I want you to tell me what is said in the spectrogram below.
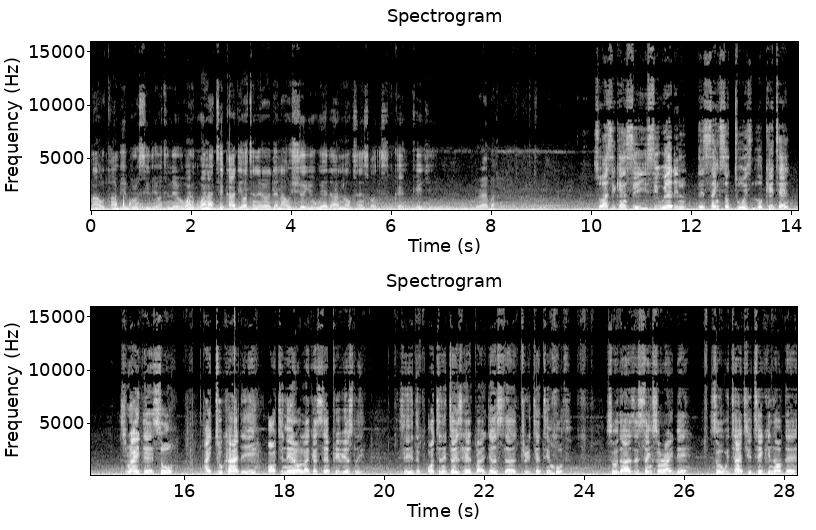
now we can be able to see the alternator. When when i take out the alternator then i will show you where that knock sensor is. Okay kg back so as you can see you see where the, the sensor 2 is located? It's right there. So i took out the alternator like i said previously. See the alternator is held by just uh, 313 both. So that's the sensor right there. So without you taking off the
